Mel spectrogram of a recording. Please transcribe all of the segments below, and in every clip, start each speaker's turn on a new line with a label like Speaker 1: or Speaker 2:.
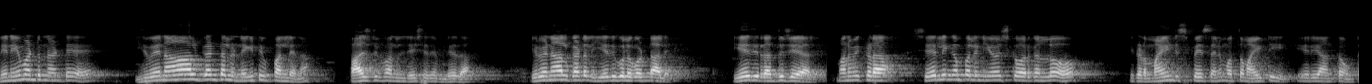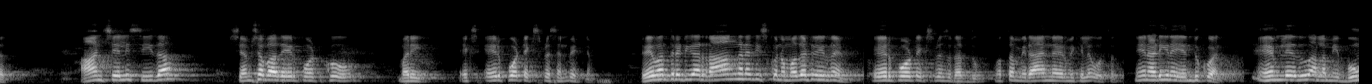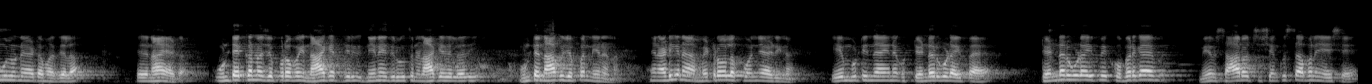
Speaker 1: నేనేమంటున్నా అంటే ఇరవై నాలుగు గంటలు నెగిటివ్ పనులేనా? పాజిటివ్ పనులు చేసేదేం లేదా? ఇరవై నాలుగు గంటలు ఏది గులగొట్టాలి? ఏది రద్దు చేయాలి? మనం ఇక్కడ షేర్లింగంపల్లి నియోజకవర్గంలో ఇక్కడ మైండ్ స్పేస్ అని మొత్తం ఐటీ ఏరియా అంతా ఉంటుంది. ఆన్చెల్లి సీదా శంషాబాద్ ఎయిర్పోర్ట్కు మరి ఎక్స్ ఎయిర్పోర్ట్ ఎక్స్ప్రెస్ అని పెట్టినాం. రేవంత్ రెడ్డి గారు రాగానే తీసుకున్న మొదటి నిర్ణయం ఎయిర్పోర్ట్ ఎక్స్ప్రెస్ రద్దు. మొత్తం మీ ఆయన దగ్గర మీకు పోతుంది. నేను అడిగిన ఎందుకు అని. ఏం లేదు అలా మీ భూములు ఉన్నాయట మధ్యలో. ఇది నాయట? ఉంటే ఎక్కడో చెప్పురా పోయి నాకే తిరిగి నేనే తిరుగుతున్నా నాకే తెలియదు. ఉంటే నాకు చెప్పని నేనన్నా. నేను అడిగిన మెట్రోలో ఫోన్ చేసి అడిగిన ఏం పుట్టింది ఆయనకు టెండర్ కూడా అయిపోయా? టెండర్ కూడా అయిపోయి కొబ్బరికాయ మేము సార్ వచ్చి శంకుస్థాపన చేసే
